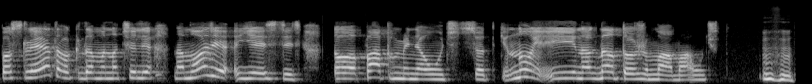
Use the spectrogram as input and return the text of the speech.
после этого, когда мы начали на море ездить, то папа меня учит все-таки. Ну и иногда тоже мама учит. Мгм.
